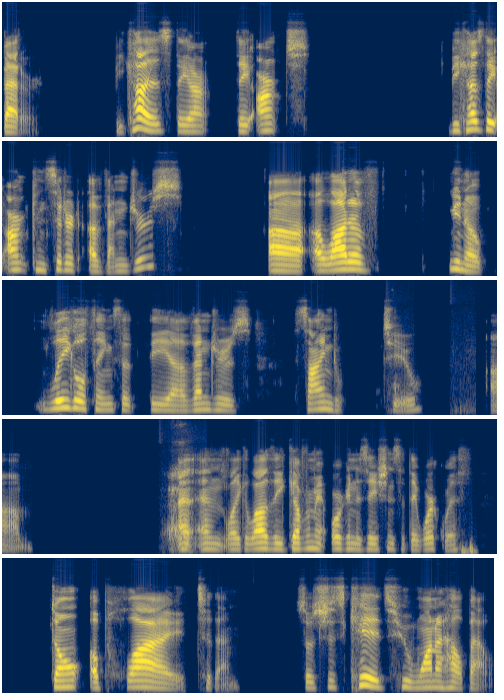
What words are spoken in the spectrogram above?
better. Because they aren't they aren't because they aren't considered avengers uh a lot of you know legal things that the avengers signed to um and, and like a lot of the government organizations that they work with don't apply to them. So it's just kids who want to help out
